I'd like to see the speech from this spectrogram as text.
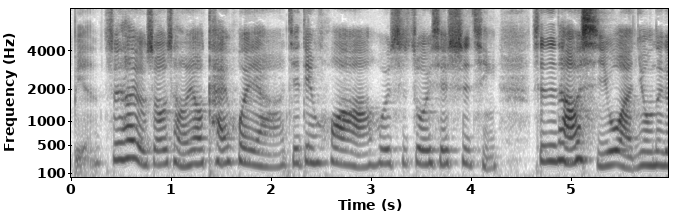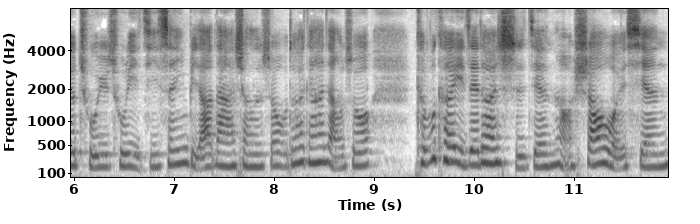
边，所以他有时候常常要开会啊、接电话啊，或者是做一些事情，甚至他要洗碗用那个厨余处理机，声音比较大声的时候，我都会跟他讲说，可不可以这段时间哈，稍微先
